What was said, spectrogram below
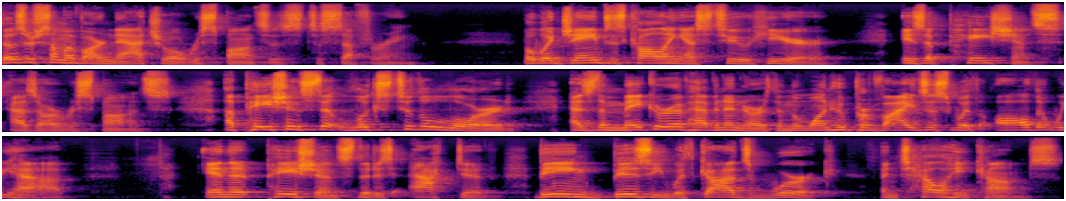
Those are some of our natural responses to suffering. But what James is calling us to here is a patience as our response, a patience that looks to the Lord as the maker of heaven and earth and the one who provides us with all that we have. And a patience that is active, being busy with God's work until he comes.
